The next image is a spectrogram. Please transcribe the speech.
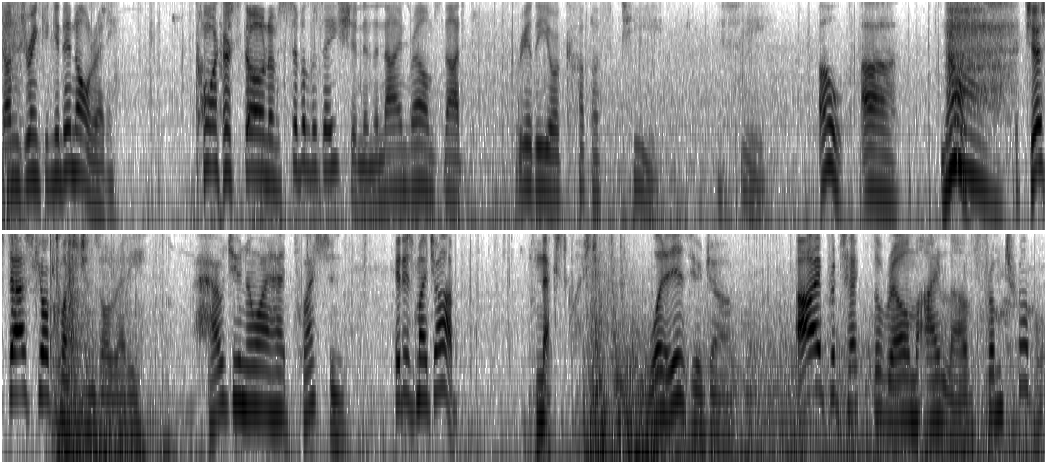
Done drinking it in already. Cornerstone of civilization in the Nine Realms, not really your cup of tea. I see. Oh, uh, no. Just ask your questions already. How'd you know I had questions? It is my job. Next question. What is your job? I protect the realm I love from trouble.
